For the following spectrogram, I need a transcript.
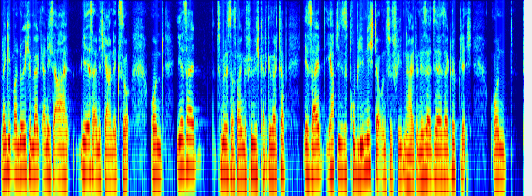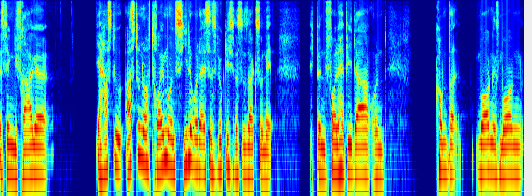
Und dann geht man durch und merkt eigentlich, ah, hier ist eigentlich gar nichts so. Und ihr seid, zumindest aus meinem Gefühl, wie ich gerade gesagt habe, ihr seid, ihr habt dieses Problem nicht der Unzufriedenheit und ihr seid sehr, sehr glücklich. Und deswegen die Frage, ja, hast du, hast du noch Träume und Ziele oder ist es wirklich so, dass du sagst, so, nee, ich bin voll happy da und komm, morgen ist morgen,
